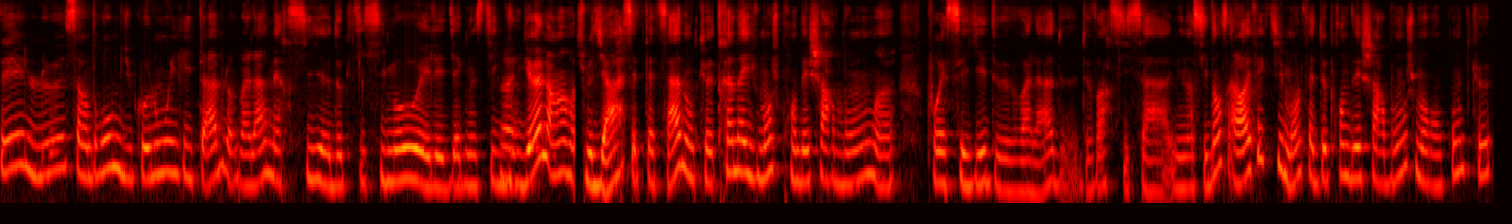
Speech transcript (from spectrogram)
c'est le syndrome du côlon irritable. Voilà, merci euh, Doctissimo et les diagnostics Ouais. Google. hein. Je me dis, ah, c'est peut-être ça. Donc, euh, très naïvement, je prends des charbons euh, pour essayer de, voilà, de, de voir si ça a une incidence. Alors, effectivement, le fait de prendre des charbons, je me rends compte que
